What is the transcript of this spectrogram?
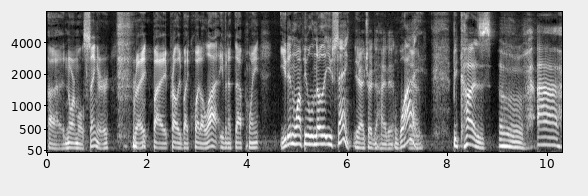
uh, normal singer, right? by probably by quite a lot, even at that point. You didn't want people to know that you sang. Yeah, I tried to hide it. Why? Yeah. Because oh, uh,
